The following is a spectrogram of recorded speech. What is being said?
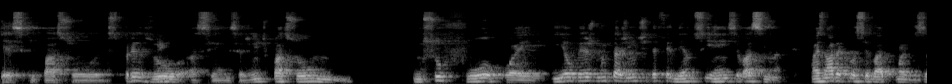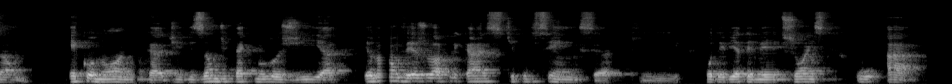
esse que passou desprezou a ciência. A gente passou um, um sufoco aí. E eu vejo muita gente defendendo ciência e vacina. Mas na hora que você vai para uma visão econômica, de visão de tecnologia. Eu não vejo aplicar esse tipo de ciência, que poderia ter medições. O, a,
